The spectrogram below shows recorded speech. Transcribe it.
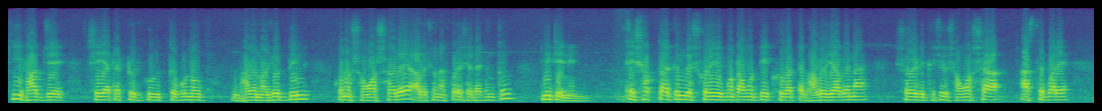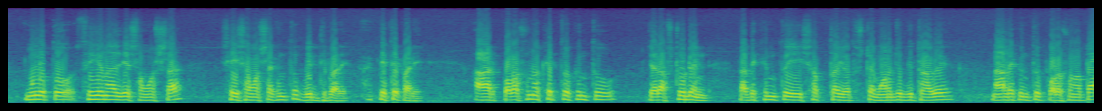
কি ভাবছে সেই একটা একটু গুরুত্বপূর্ণভাবে নজর দিন। কোনো সমস্যা হলে আলোচনা করে সেটা কিন্তু মিটিয়ে নিন। এই সপ্তাহে কিন্তু শরীর মোটামুটি খুব একটা ভালো যাবে না। শরীরে কিছু সমস্যা আসতে পারে। মূলত সিজনাল যে সমস্যা, সেই সমস্যা কিন্তু বৃদ্ধি পারে, পেতে পারে। আর পড়াশোনার ক্ষেত্রেও কিন্তু যারা স্টুডেন্ট তাদের কিন্তু এই সপ্তাহে যথেষ্ট মনোযোগ দিতে হবে। নাহলে কিন্তু পড়াশোনাটা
